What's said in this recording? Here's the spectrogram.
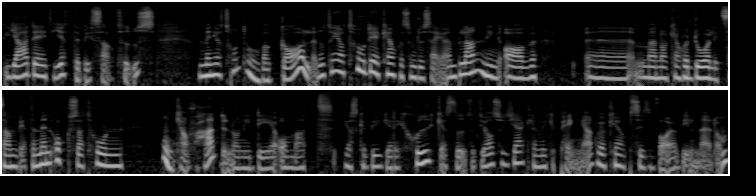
ja, det är ett jättebisarrt hus. Men jag tror inte hon var galen, utan jag tror det är kanske som du säger, en blandning av eh, man har kanske dåligt samvete, men också att hon hon kanske hade någon idé om att jag ska bygga det sjukaste huset. Jag har så jäkla mycket pengar och jag kan göra precis vad jag vill med dem.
